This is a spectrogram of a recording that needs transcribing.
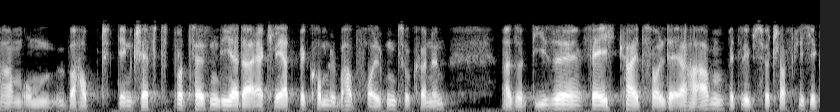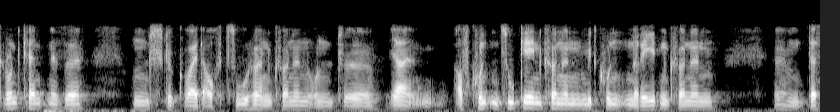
haben, um überhaupt den Geschäftsprozessen, die er da erklärt bekommt, überhaupt folgen zu können. Also diese Fähigkeit sollte er haben, betriebswirtschaftliche Grundkenntnisse, ein Stück weit auch zuhören können und äh, ja, auf Kunden zugehen können, mit Kunden reden können. Ähm, das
